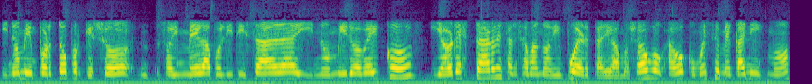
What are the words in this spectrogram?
y no me importó porque yo soy mega politizada y no miro Bake Off y ahora es tarde, están llamando a mi puerta, digamos. Yo hago, hago como ese mecanismo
